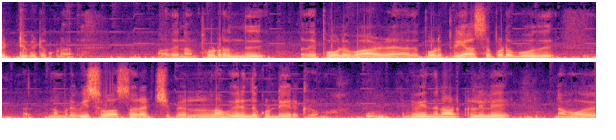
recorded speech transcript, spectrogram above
விட்டுவிடக்கூடாது. அதை நாம் தொடர்ந்து அதை போல வாழ அதை போல பிரயாசப்படும் போது நம்முடைய விசுவாசம் ரட்சிப்பு எல்லாம் உயர்ந்து கொண்டே இருக்கிறோமா? எனவே இந்த நாட்களிலே நம்ம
